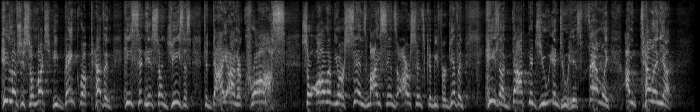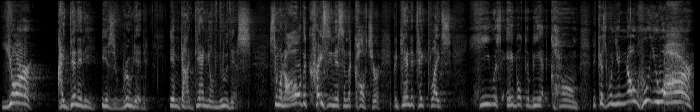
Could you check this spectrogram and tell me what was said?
He loves you so much, he bankrupt heaven. He sent his son Jesus to die on a cross so all of your sins, my sins, our sins could be forgiven. He's adopted you into his family. I'm telling you, your identity is rooted in God. Daniel knew this. So when all the craziness in the culture began to take place, he was able to be at calm because when you know who you are,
